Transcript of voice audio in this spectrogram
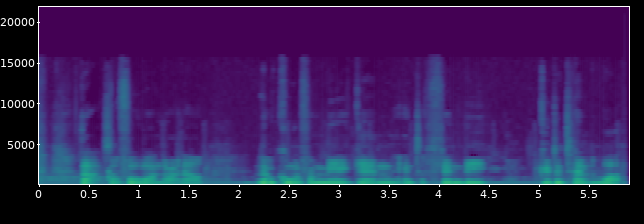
That's not 4 1 right now. Little corner from me again into Finley. Good attempt, but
